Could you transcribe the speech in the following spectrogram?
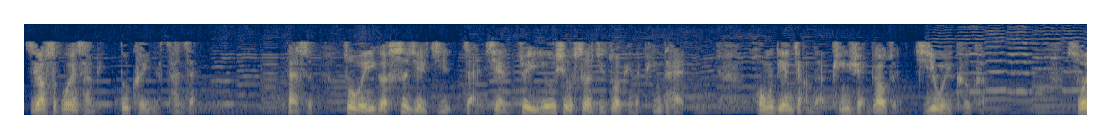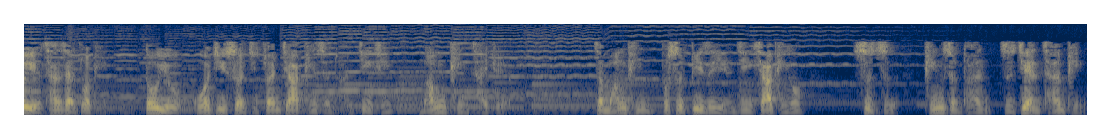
只要是工业产品都可以参赛。但是作为一个世界级展现最优秀设计作品的平台，红点奖的评选标准极为苛刻，所有参赛作品都由国际设计专家评审团进行盲评裁决。这盲评不是闭着眼睛瞎评哦。是指评审团只见产品，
